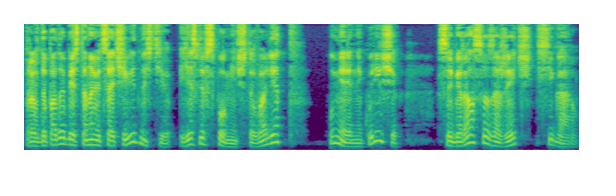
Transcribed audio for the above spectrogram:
Правдоподобие становится очевидностью, если вспомнить, что Валет, умеренный курильщик, собирался зажечь сигару.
